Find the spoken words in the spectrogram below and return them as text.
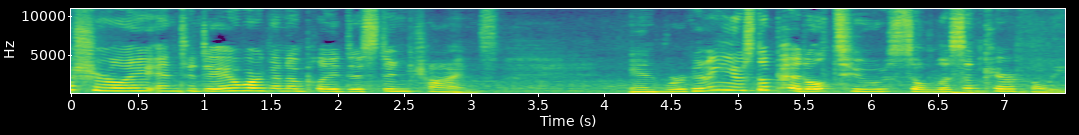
is Shirley, and today we're gonna play Distant Chimes. And we're gonna use the pedal too, so listen carefully.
